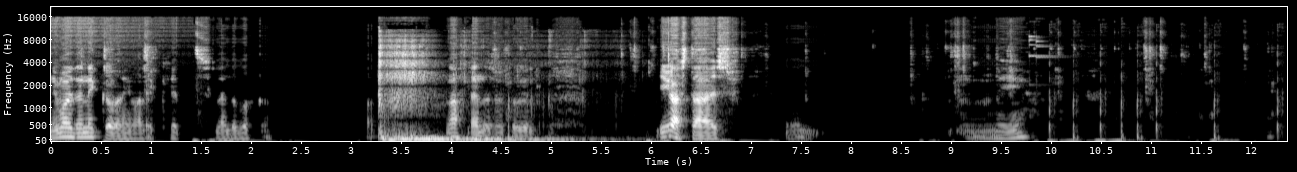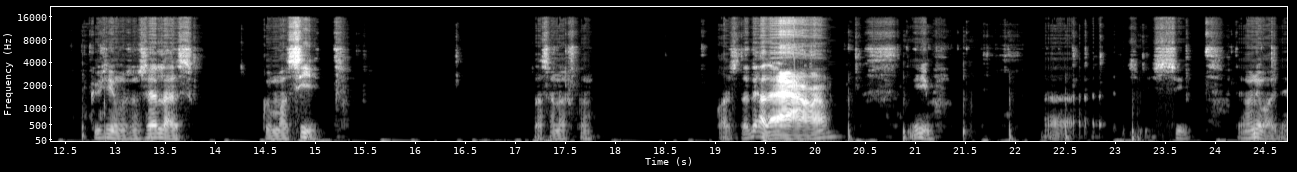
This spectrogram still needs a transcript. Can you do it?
niimoodi on ikka võimalik, et lendab õhku. noh, lendas õhku küll. igastahes. nii. küsimus on selles, kui ma siit lasen õhku kohe seda teada. nii äh,. siis siit teeme niimoodi.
